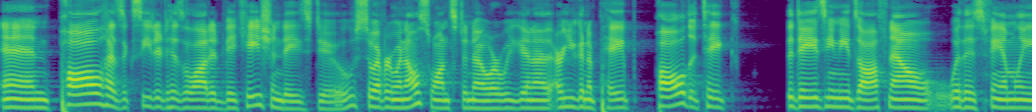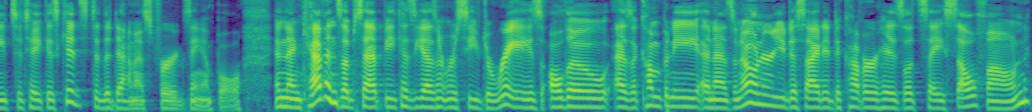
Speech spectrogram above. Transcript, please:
And Paul has exceeded his allotted vacation days due. So everyone else wants to know, are we gonna are you gonna pay Paul to take the days he needs off now with his family to take his kids to the dentist, for example. And then Kevin's upset because he hasn't received a raise, although as a company and as an owner, you decided to cover his, let's say, cell phone,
